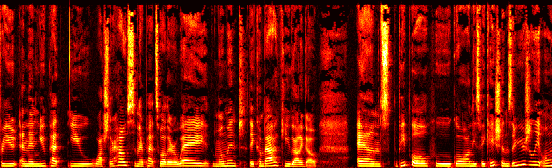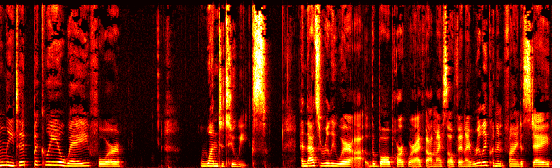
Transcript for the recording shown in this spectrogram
for you and then you pet you watch their house and their pets while they're away. The moment they come back you got to go. And the people who go on these vacations they're usually only typically away for 1 to 2 weeks. And that's really where I, the ballpark where I found myself in. I really couldn't find a stay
